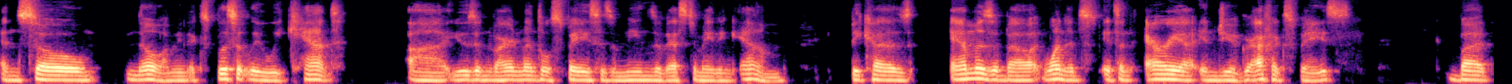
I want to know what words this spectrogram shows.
And so, no, I mean, explicitly, we can't uh, use environmental space as a means of estimating M because M is about one, it's it's an area in geographic space, but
